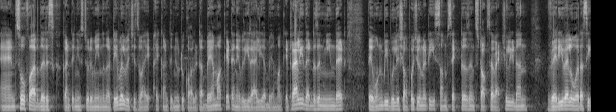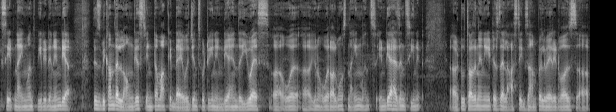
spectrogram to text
And so far, the risk continues to remain on the table, which is why I continue to call it a bear market. And every rally, a bear market rally. That doesn't mean that there won't be bullish opportunities. Some sectors and stocks have actually done very well over a six, eight, nine month period in India. This has become the longest intermarket divergence between India and the US uh, over, uh, you know, over almost nine months. India hasn't seen it. Uh, 2008 is the last example where it was, uh,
